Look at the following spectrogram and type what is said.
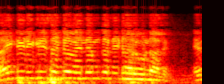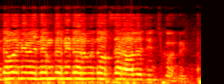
నైన్టీ డిగ్రీస్ అంటే వెన్నెంక నిటారు ఉండాలి. ఎంతమంది వెన్నెంక నిటారు ఉందో ఒకసారి ఆలోచించుకోండి.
